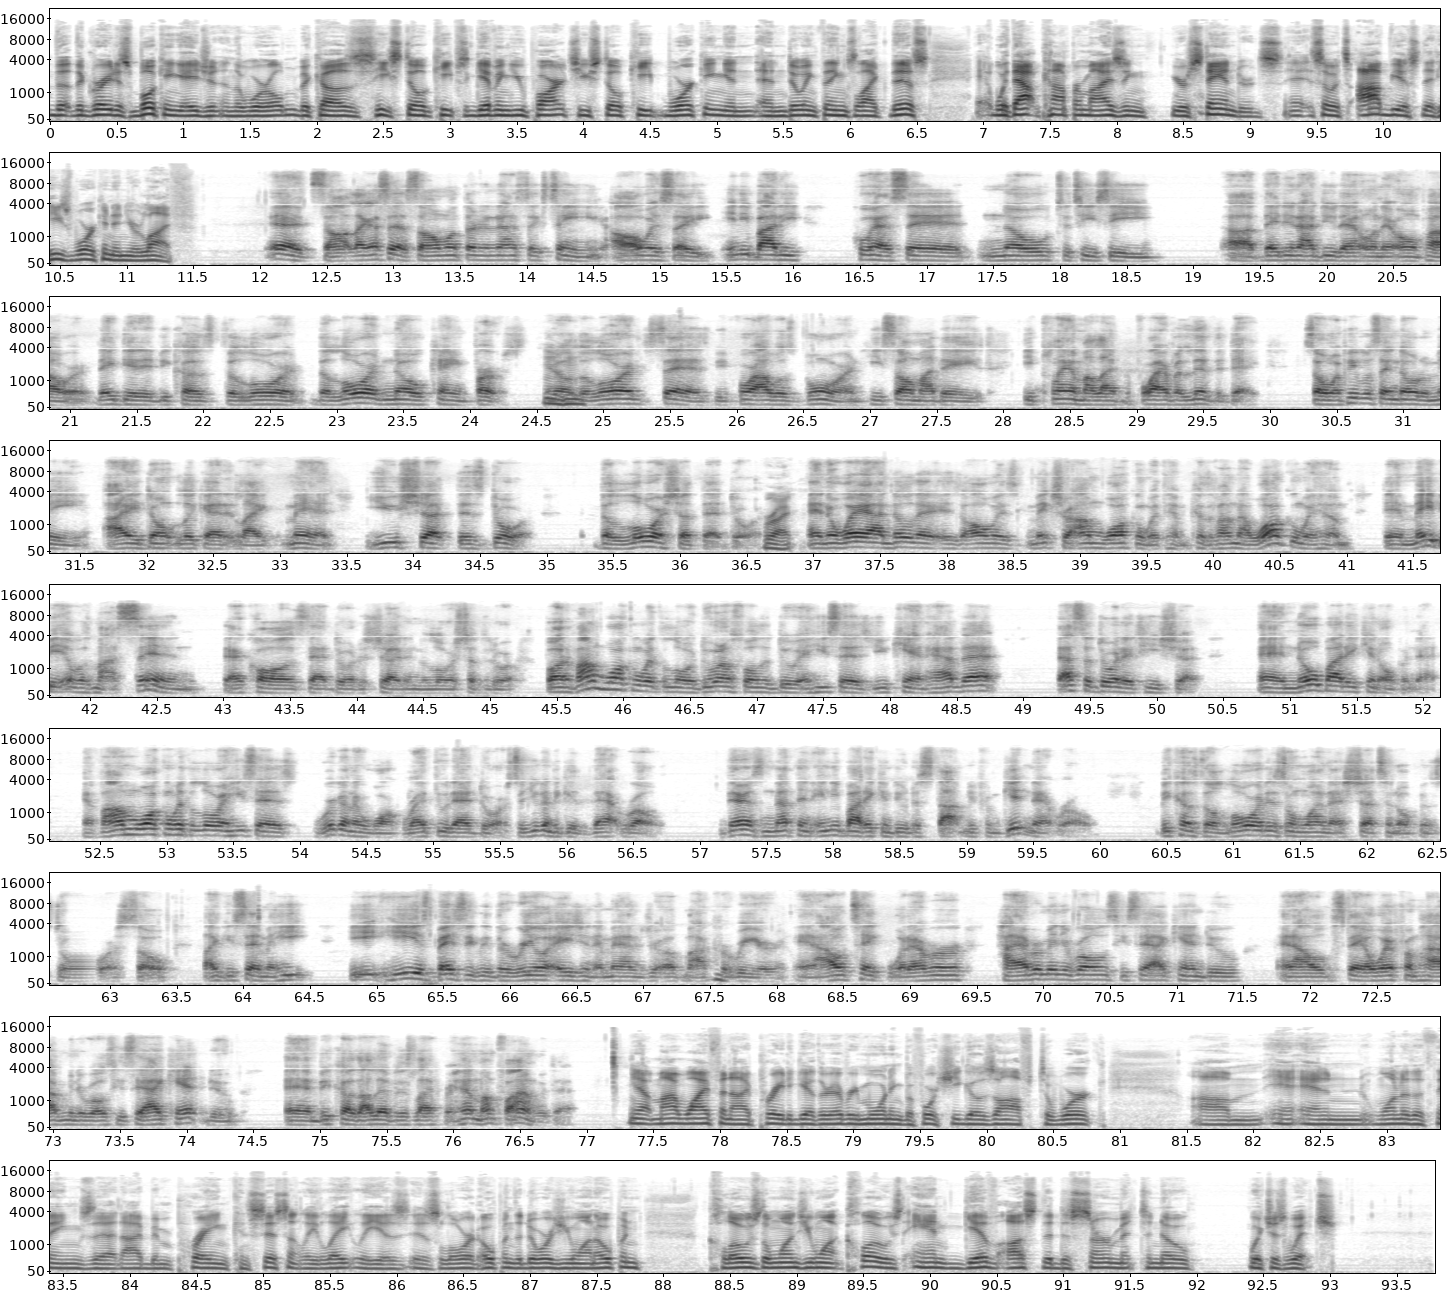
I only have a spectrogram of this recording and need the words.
the, the greatest booking agent in the world because he still keeps giving you parts. You still keep working and, and doing things like this without compromising your standards. Eh, So it's obvious that he's working in your life. Yeah, it's like I said, Psalm 139, 16. I always say anybody who has said no to TC, uh, they did not do that on their own power. They did it because the Lord, the Lord no came first. You know, Mhm. the Lord says, before I was born, he saw my days. He planned my life before I ever lived a day. So when people say no to me, I don't look at it like, man, you shut this door. The Lord shut that door. Right. And the way I know that is always make sure I'm walking with him. Because if I'm not walking with him, then maybe it was my sin that caused that door to shut and the Lord shut the door. But if I'm walking with the Lord, doing what I'm supposed to do, and he says, you can't have that, that's the door that he shut. And nobody can open that. If I'm walking with the Lord and he says, we're going to walk right through that door. So you're going to get that role. There's nothing anybody can do to stop me from getting that role because the Lord is the one that shuts and opens doors. So, like you said, man, he he he is basically the real agent and manager of my mm-hmm. career, and I'll take whatever, however many roles he say I can do, and I'll stay away from however many roles he say I can't do. And because I live this life for him, I'm fine with that. Yeah, my wife and I pray together every morning before she goes off to work. Um, and, and one of the things that I've been praying consistently lately is, is Lord, open the doors you want open, close the ones you want closed, and give us the discernment to know which is which.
